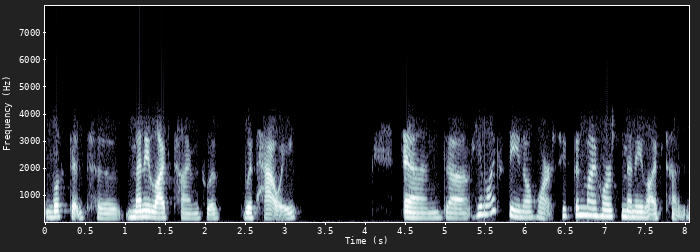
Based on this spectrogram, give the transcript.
looked into many lifetimes with with Howie. And uh he likes being a horse. He's been my horse many lifetimes.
